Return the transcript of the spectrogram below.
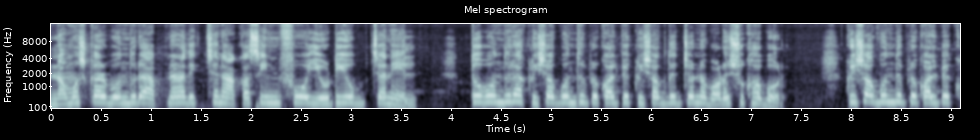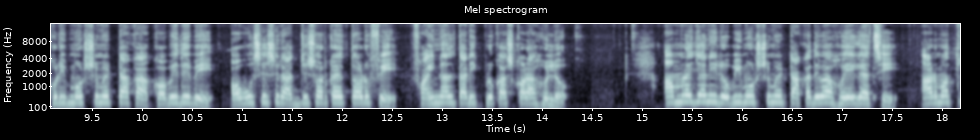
নমস্কার বন্ধুরা, আপনারা দেখছেন আকাশ ইনফো ইউটিউব চ্যানেল তো বন্ধুরা, কৃষক বন্ধু প্রকল্পে কৃষকদের জন্য বড় সুখবর। কৃষক বন্ধু প্রকল্পে খরিফ মরশুমের টাকা কবে দেবে? অবশেষে রাজ্য সরকারের তরফে ফাইনাল তারিখ প্রকাশ করা হলো। আমরা জানি রবি মরশুমের টাকা দেওয়া হয়ে গেছে। আর মাত্র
